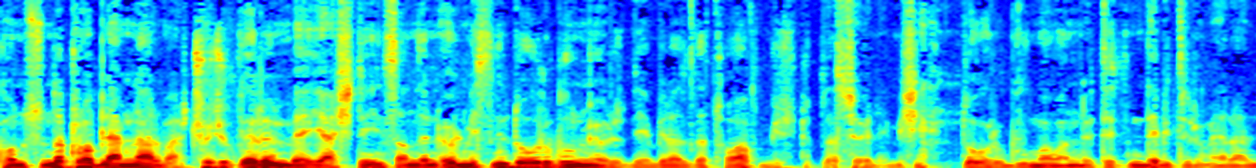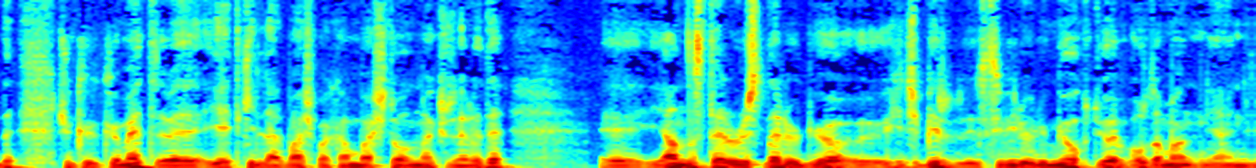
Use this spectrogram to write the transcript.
konusunda problemler var. Çocukların ve yaşlı insanların ölmesini doğru bulmuyoruz diye biraz da tuhaf bir üslupla söylemiş. doğru bulmamanın ötesinde bir durum herhalde. Çünkü hükümet ve yetkililer başbakan başta olmak üzere de e, yalnız teröristler ölüyor. E, hiçbir sivil ölüm yok diyor. O zaman yani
